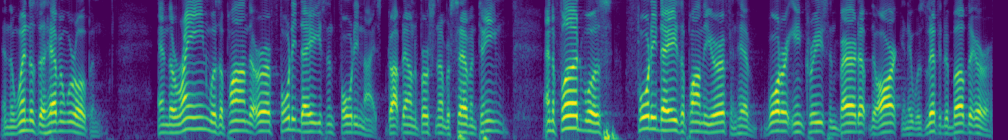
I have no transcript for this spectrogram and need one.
and the windows of heaven were open. And the rain was upon the earth 40 days and 40 nights. Drop down to verse number 17. And the flood was forty days upon the earth, and had water increased and buried up the ark, and it was lifted above the earth.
